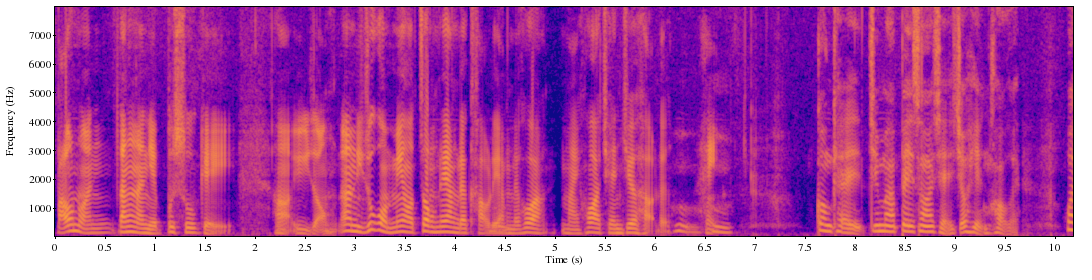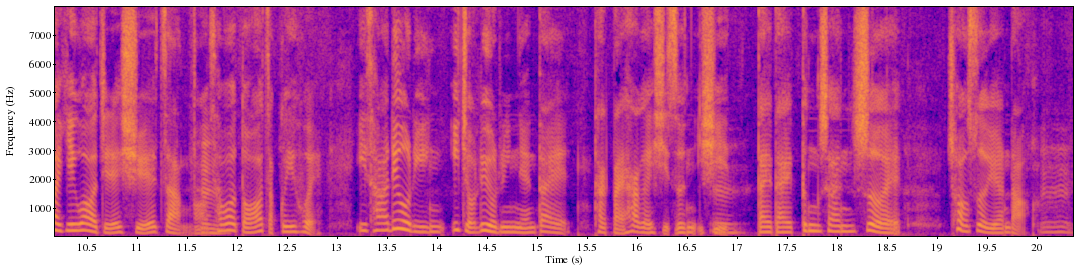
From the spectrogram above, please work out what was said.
保暖当然也不输给啊羽绒。那你如果没有重量的考量的话，买化纤就好了。嗯，嘿，讲起来今嘛爬山起来就幸福的。我记我有一个学长哦，差不多大我十几岁，伊差六零一九六零年代读大学的时阵，伊是台大登山社的。创社元老，嗯，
